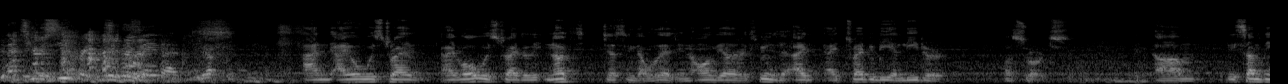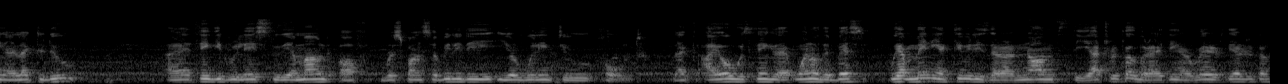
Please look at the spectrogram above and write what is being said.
That's your secret, you shouldn't say that. Yeah. And I always try, I've always tried to, lead, not just in Double Edge, in all the other experiences, I, I try to be a leader of sorts. Um, it's something I like to do, and I think it relates to the amount of responsibility you're willing to hold. Like, I always think that one of the best, we have many activities that are non theatrical, but I think are very theatrical.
